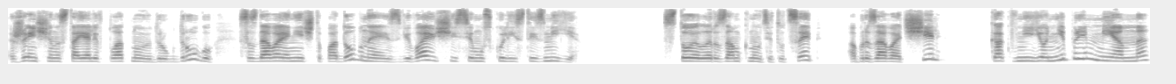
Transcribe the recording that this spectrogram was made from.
Женщины стояли вплотную друг к другу, создавая нечто подобное извивающейся мускулистой змее. Стоило разомкнуть эту цепь, образовать щель, как в нее непременно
